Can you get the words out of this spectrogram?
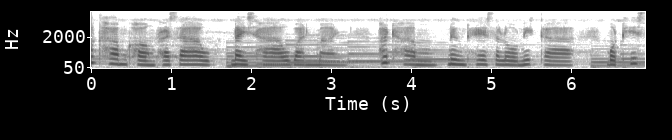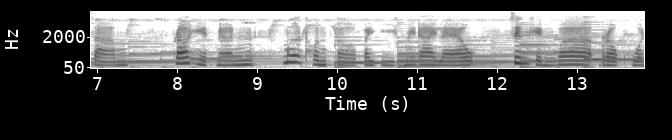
ระคำของพระเจ้าในเช้าวันใหม่ พระธรรมหนึ่งเทสโลนิกา บทที่สามเพราะเหตุนั้นเมื่อทนต่อไปอีกไม่ได้แล้วจึงเห็นว่าเราควร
